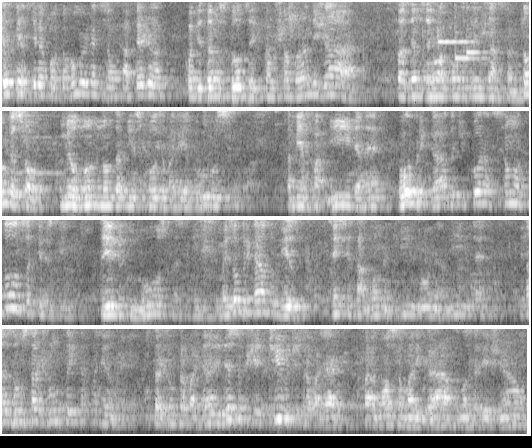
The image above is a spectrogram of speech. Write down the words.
Eu pensei, meu então vamos organizar um café. Já convidamos todos aí que estão chamando e já fazemos aí uma confraternização. Então, pessoal, o meu nome, o nome da minha esposa Maria Lúcia, da minha família, né? Obrigado de coração a todos aqueles que esteve conosco nessa linha mas obrigado mesmo, sem citar nome aqui, nome ali, né? E nós vamos estar juntos aí trabalhando estar junto trabalhando e nesse objetivo de trabalhar para a nossa Maringá, para a nossa região,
